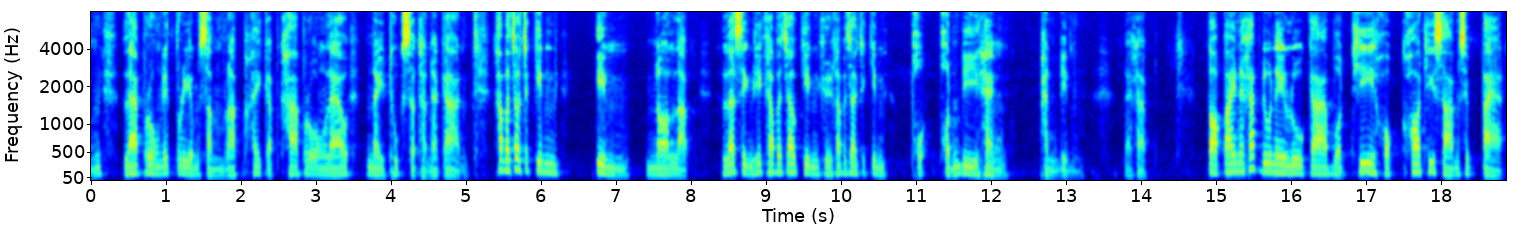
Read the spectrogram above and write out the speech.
น และพระองค์ได้เตรียมสำรับให้กับข้าพระองค์แล้วในทุกสถานการณ์ ข้าพเจ้าจะกินอิ่มนอนหลับ และสิ่งที่ข้าพเจ้ากินคือข้าพเจ้าจะกินผลผลดีแห่งแผ่นดินนะครับ ต่อไปนะครับดูในลูกาบทที่ 6 ข้อที่ 38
